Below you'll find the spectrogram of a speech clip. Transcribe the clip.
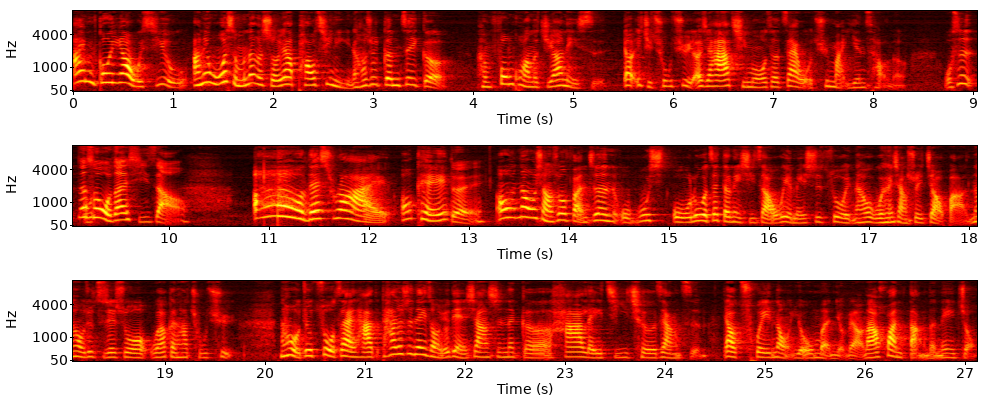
I'm going out with you，阿妮，我为什么那个时候要抛弃你，然后就跟这个很疯狂的 Giannis 要一起出去，而且还要骑摩托车载我去买烟草呢？我是那时候我在洗澡。哦，oh，That's right，OK，对。哦，那我想说，反正我不，我如果在等你洗澡，我也没事做，然后我很想睡觉吧，然后我就直接说我要跟他出去，然后我就坐在他，他就是那种有点像是那个哈雷机车这样子，要催那种油门有没有？然后换挡的那种。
